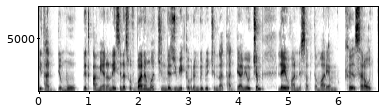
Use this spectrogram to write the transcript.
የታደሙ ገጣሚያንና የሥነ ጽሑፍ ባለሙያዎች እንደዚሁም የክብር እንግዶችና ታዳሚዎችም ለዮሐንስ ሀብተ ማርያም ስራዎቹ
